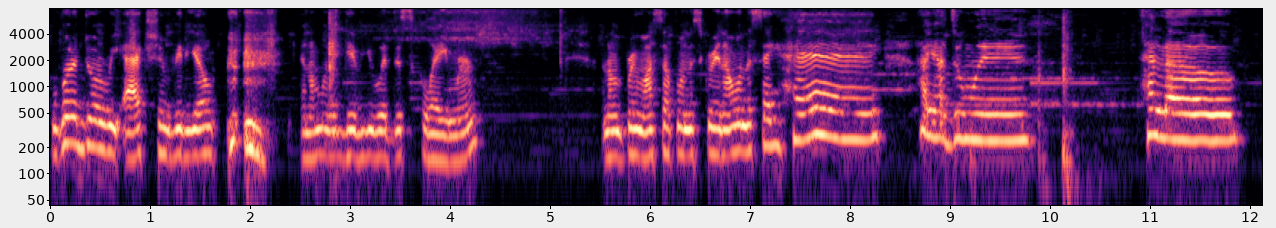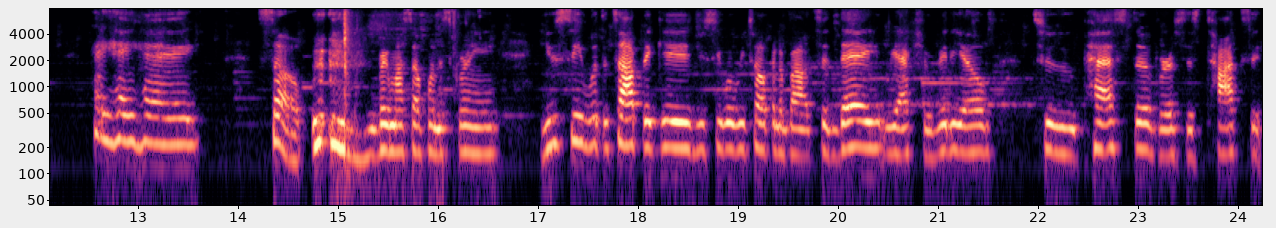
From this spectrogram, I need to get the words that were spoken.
we're going to do a reaction video, and I'm going to give you a disclaimer. And I'm to bring myself on the screen. I want to say, hey, how y'all doing? Hello. Hey, hey, hey. So bring myself on the screen. You see what the topic is. You see what we're talking about today. Reaction video to Pastor versus Toxic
